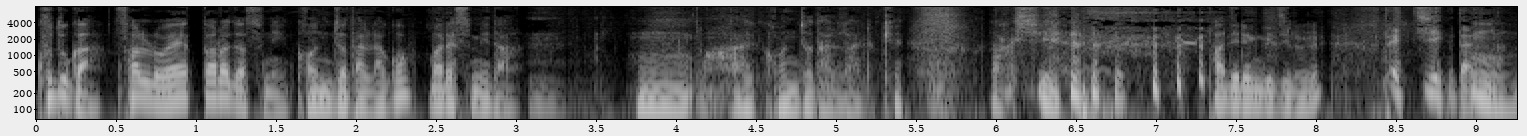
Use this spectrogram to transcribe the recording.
구두가 선로에 떨어졌으니 건져달라고 말했습니다. 음. 음, 아, 건져달라 이렇게 낚시 바디랭귀지를 떼찌해달라. 음.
